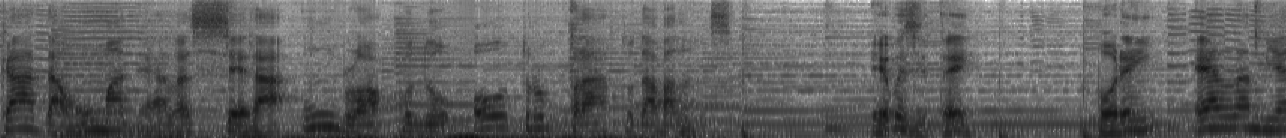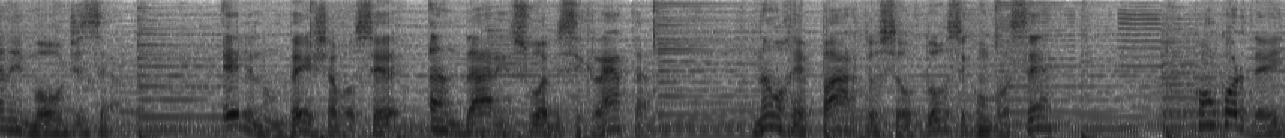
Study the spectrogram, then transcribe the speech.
Cada uma delas será um bloco no outro prato da balança. Eu hesitei, porém ela me animou dizendo: Ele não deixa você andar em sua bicicleta? Não reparte o seu doce com você? Concordei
